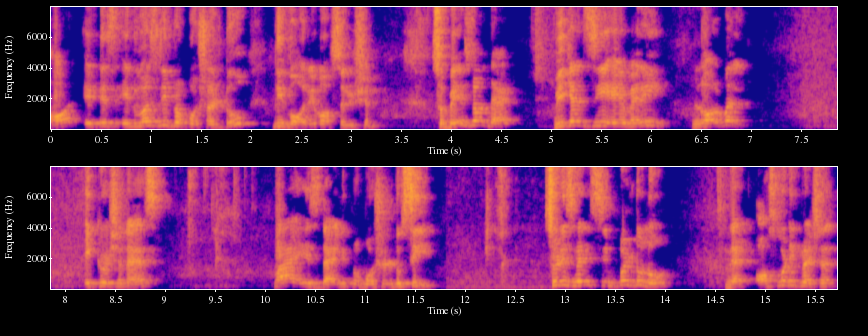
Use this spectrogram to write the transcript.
or it is inversely proportional to the volume of solution. So based on that, we can see a very normal equation as pi is directly proportional to C. So it is very simple to know that osmotic pressure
